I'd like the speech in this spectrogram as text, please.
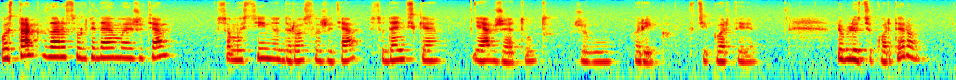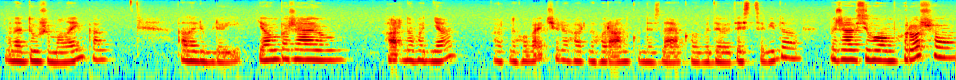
Ось так зараз виглядає моє життя. Самостійне, доросле життя, студентське. Я вже тут живу рік в цій квартирі. Люблю цю квартиру, вона дуже маленька, але люблю її. Я вам бажаю гарного дня, гарного вечора, гарного ранку. Не знаю, коли ви дивитесь це відео. Бажаю всього вам хорошого,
